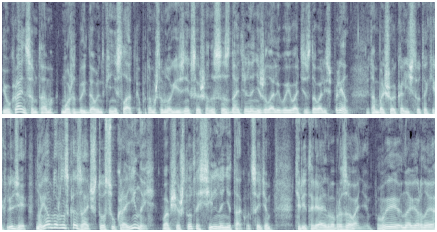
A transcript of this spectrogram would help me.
и украинцам там может быть довольно-таки не сладко, потому что многие из них совершенно сознательно не желали воевать и сдавались в плен. И там большое количество таких людей. Но я вам должен сказать, что с Украиной вообще что-то сильно не так. Вот с этим территориальным образованием. Вы, наверное,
